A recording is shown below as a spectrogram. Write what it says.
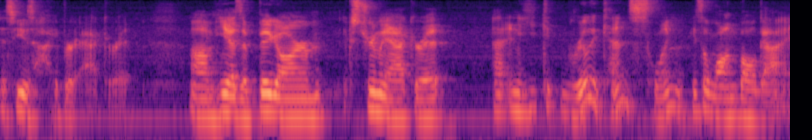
is he is hyper accurate. Um, he has a big arm, extremely accurate, uh, and he can, really can sling. He's a long ball guy,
